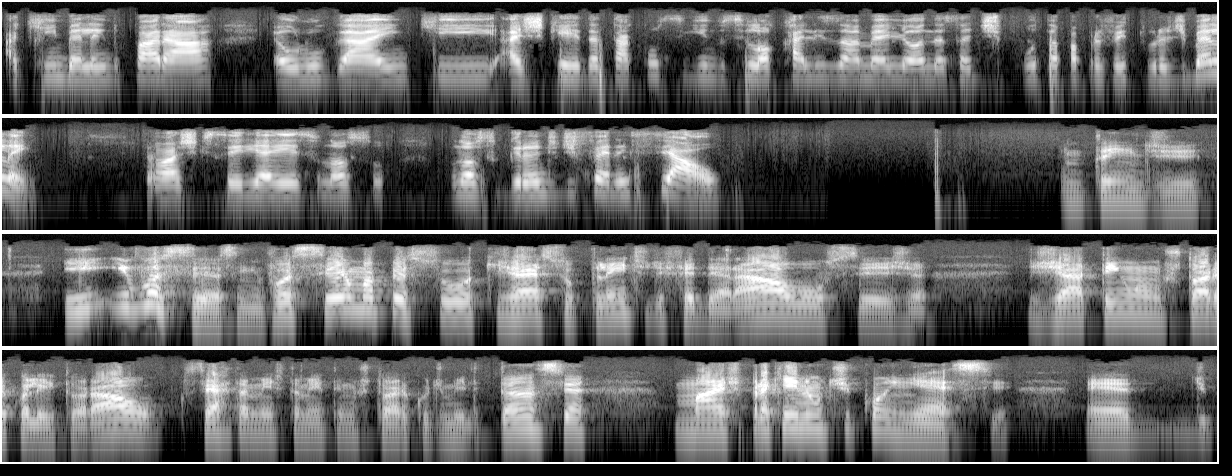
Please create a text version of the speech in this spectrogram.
aqui em Belém do Pará, é o lugar em que a esquerda está conseguindo se localizar melhor nessa disputa para a Prefeitura de Belém. Então, acho que seria esse o nosso, o nosso grande diferencial. Entendi. E, e você, assim, você é uma pessoa que já é suplente de federal, ou seja, já tem um histórico eleitoral, certamente também tem um histórico de militância, mas para quem não te conhece, é, de,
